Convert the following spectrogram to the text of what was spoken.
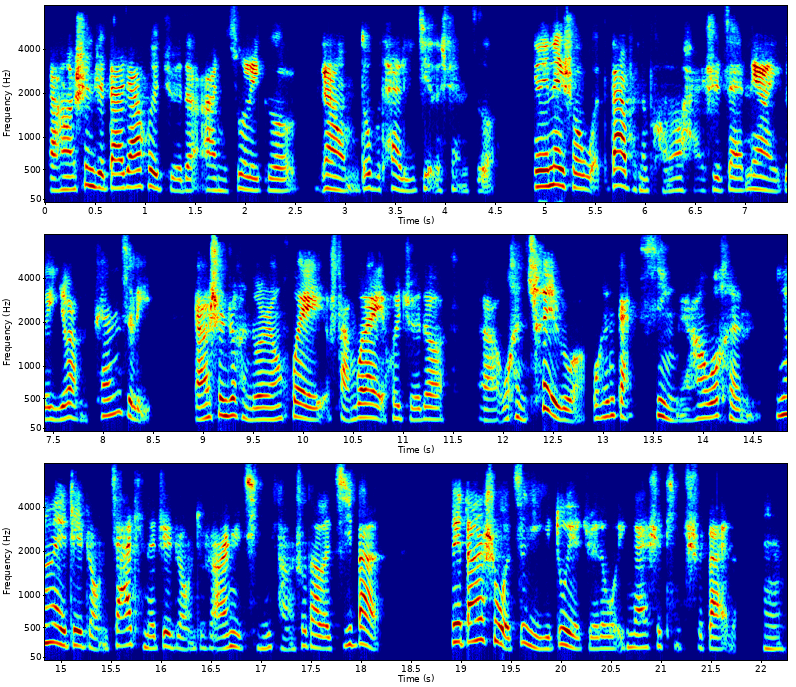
然后甚至大家会觉得啊，你做了一个让我们都不太理解的选择。因为那时候我的大部分的朋友还是在那样一个以往的圈子里，然后甚至很多人会反过来也会觉得，呃，我很脆弱，我很感性，然后我很因为这种家庭的这种就是儿女情长受到了羁绊，所以当时我自己一度也觉得我应该是挺失败的，嗯，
